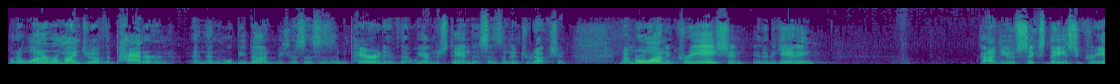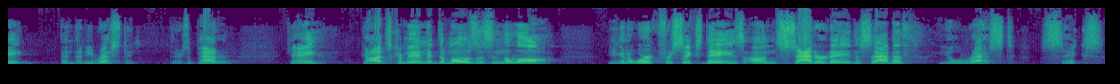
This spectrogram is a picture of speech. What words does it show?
but I want to remind you of the pattern, and then we'll be done because this is imperative that we understand this as an introduction. Number one, in creation, in the beginning, God used six days to create, and then he rested. There's a pattern. Okay? God's commandment to Moses in the law. You're going to work for six days. On Saturday, the Sabbath, you'll rest. Six,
